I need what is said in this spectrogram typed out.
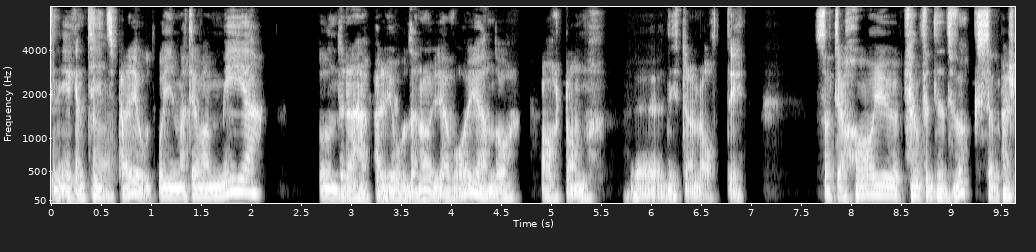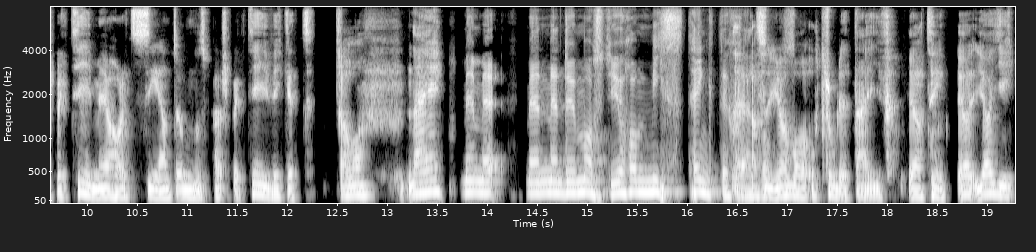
sin egen tidsperiod. Och i och med att jag var med under den här perioden och jag var ju ändå 18 eh, 1980. Så att jag har ju kanske inte ett vuxenperspektiv, men jag har ett sent ungdomsperspektiv, vilket, ja, nej. Men, men, men, men du måste ju ha misstänkt dig själv. Alltså, jag var otroligt naiv. Jag, tänkte, jag, jag gick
